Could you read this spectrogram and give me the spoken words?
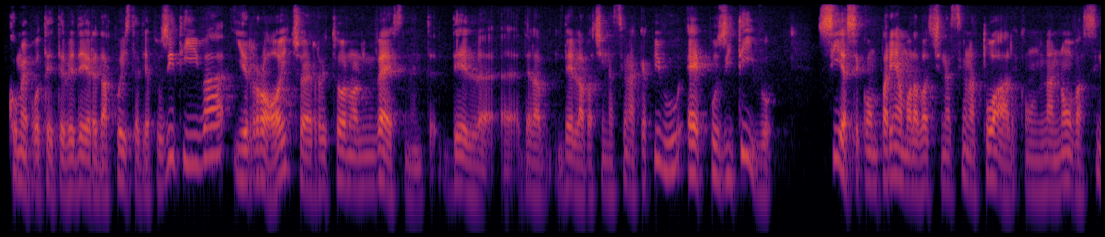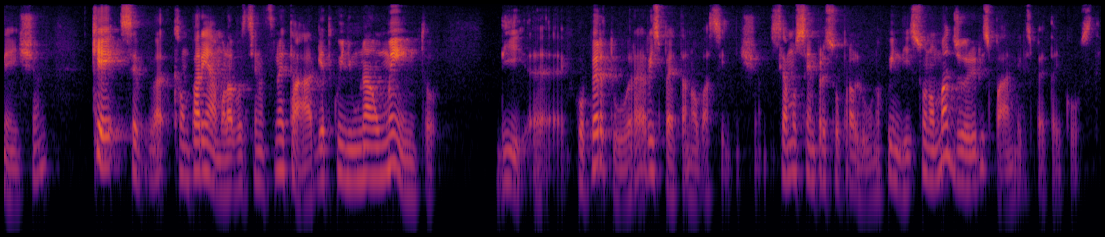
Come potete vedere da questa diapositiva, il ROI, cioè il return on investment del, eh, della, della vaccinazione HPV, è positivo sia se compariamo la vaccinazione attuale con la no vaccination, che se compariamo la vaccinazione target, quindi un aumento di eh, copertura rispetto a no vaccination. Siamo sempre sopra l'1, quindi sono maggiori risparmi rispetto ai costi.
